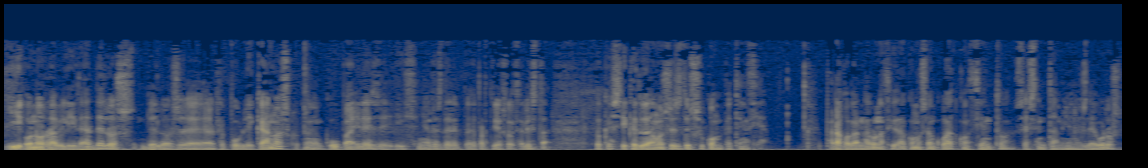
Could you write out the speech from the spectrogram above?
y honorabilidad de los, de los eh, republicanos, eh, Cupaires y, señores del, Partido Socialista. Lo que sí que dudamos es de su competencia para gobernar una ciudad como San Cugat con 160 millones de euros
